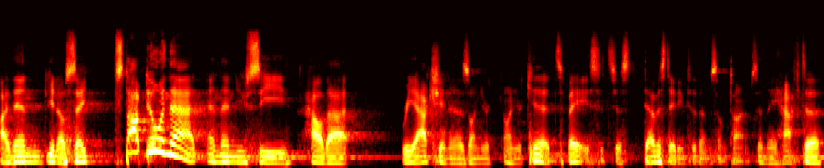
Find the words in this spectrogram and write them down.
I then, you know, say, stop doing that. And then you see how that reaction is on your on your kid's face. It's just devastating to them sometimes, and they have to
